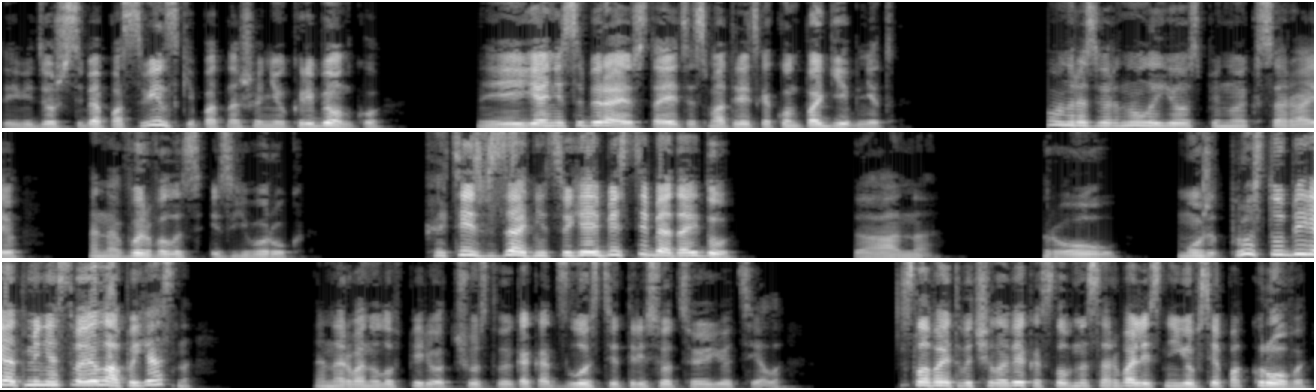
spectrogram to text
ты ведешь себя по-свински по отношению к ребенку. И я не собираюсь стоять и смотреть, как он погибнет. Он развернул ее спиной к сараю. Она вырвалась из его рук. «Катись в задницу, я и без тебя дойду!» «Да, она. Кроу. Может, просто убери от меня свои лапы, ясно?» Она рванула вперед, чувствуя, как от злости трясется ее тело. Слова этого человека словно сорвали с нее все покровы.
